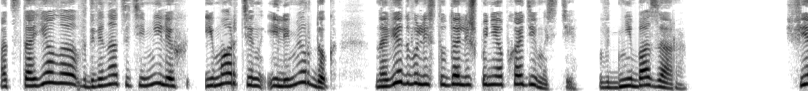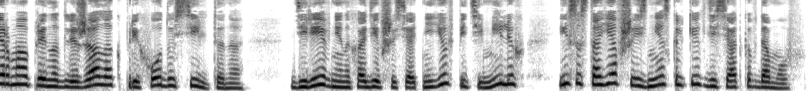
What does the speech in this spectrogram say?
отстояло в 12 милях, и Мартин или Мёрдок наведывались туда лишь по необходимости, в дни базара. Ферма принадлежала к приходу Сильтона — деревни, находившейся от нее в пяти милях и состоявшей из нескольких десятков домов.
